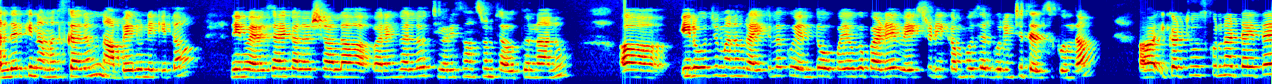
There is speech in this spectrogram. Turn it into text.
అందరికీ నమస్కారం. నా పేరు నిఖిత. నేను వ్యవసాయ కళాశాల వరంగల్లో చివరి సంవత్సరం చదువుతున్నాను. ఈరోజు మనం రైతులకు ఎంతో ఉపయోగపడే వేస్ట్ డీకంపోజర్ గురించి తెలుసుకుందాం. ఇక్కడ చూసుకున్నట్టయితే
